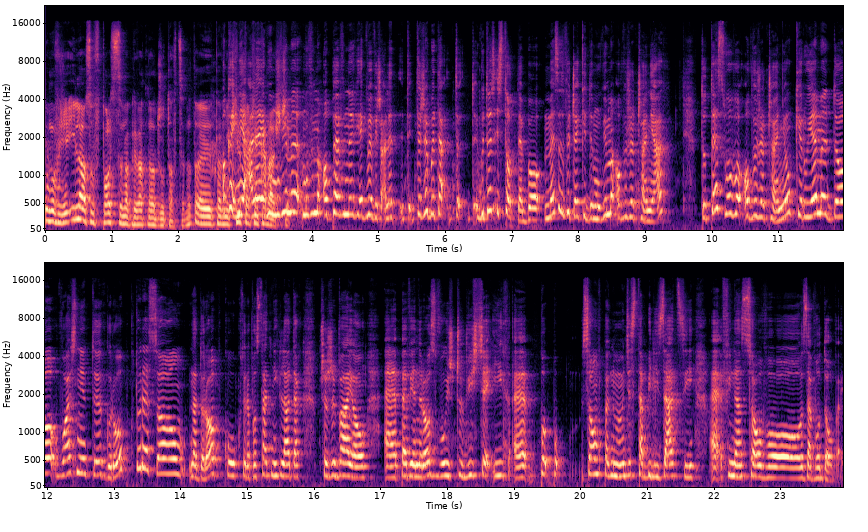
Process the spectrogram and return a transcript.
umówmy się, ile osób w Polsce ma prywatne odrzutowce? No to pewnie okay, kilka, nie, ale mówimy, mówimy o pewnych, jakby wiesz, ale też jakby, ta, to, jakby to jest istotne, bo my zazwyczaj, kiedy mówimy o wyrzeczeniach, to te słowo o wyrzeczeniu kierujemy do właśnie tych grup, które są na dorobku, które w ostatnich latach przeżywają e, pewien rozwój, rzeczywiście ich e, po, po, są w pewnym momencie stabilizacji e, finansowo-zawodowej.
